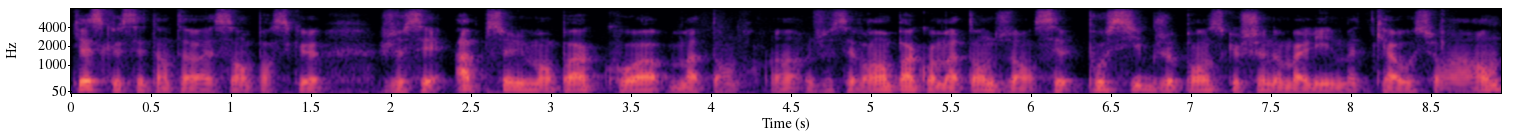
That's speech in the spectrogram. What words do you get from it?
Qu'est-ce que c'est intéressant parce que je sais absolument pas quoi m'attendre. Hein. Je sais vraiment pas quoi m'attendre. Genre, c'est possible, je pense, que Sean O'Malley le mette KO sur un round.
